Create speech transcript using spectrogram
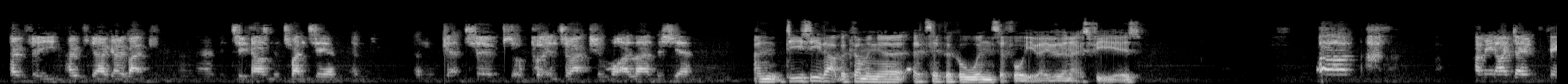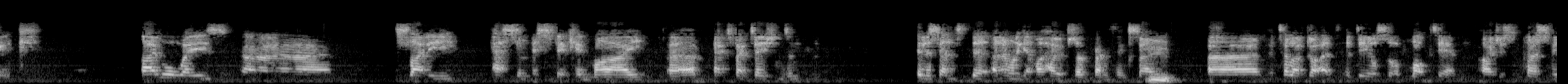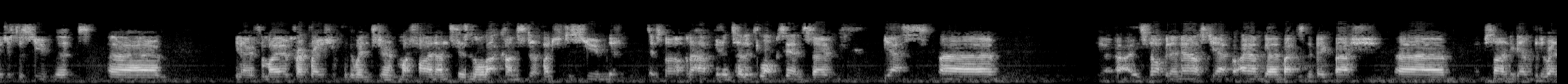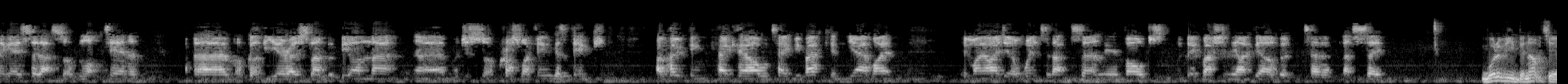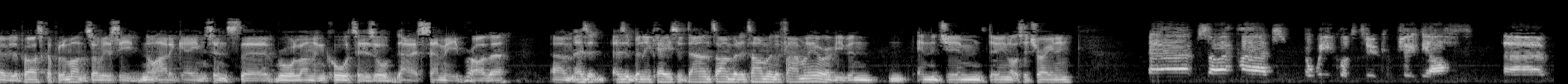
hopefully, hopefully, I go back uh, in 2020 and, and, and, get to sort of put into action what I learned this year. And do you see that becoming a, a typical winter for you over the next few years? Um, I mean, I don't think I'm always uh, slightly pessimistic in my uh, expectations, and in the sense that I don't want to get my hopes up or anything. So mm. uh, until I've got a, a, deal sort of locked in, I just personally just assume that. Um, you know, for my own preparation for the winter and my finances and all that kind of stuff, I just assume that it's not going to happen until it's locked in. So, yes, um, it's not been announced yet, but I am going back to the Big Bash. Um, I'm signed again for the Renegades, so that's sort of locked in. And um, I've got the Euro Slam, but beyond that, I just sort of cross my fingers. I think I'm hoping KKR will take me back, and yeah, my in my ideal winter that certainly involves the Big Bash and the IPL. But uh, let's see. What have you been up to over the past couple of months? Obviously, not had a game since the Royal London quarters or uh, semi rather. Um, has it has it been a case of downtime by the time with the family, or have you been in the gym doing lots of training? Uh, so I had a week or two completely off, uh,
